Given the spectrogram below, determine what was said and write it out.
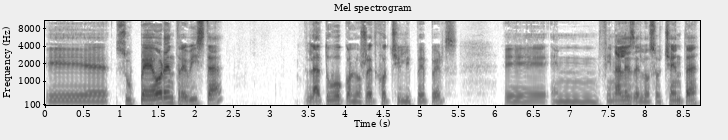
eh, su peor entrevista la tuvo con los Red Hot Chili Peppers eh, en finales de los 80,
